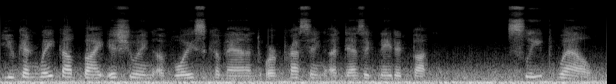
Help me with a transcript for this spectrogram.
You can wake up by issuing a voice command or pressing a designated button. Sleep well.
